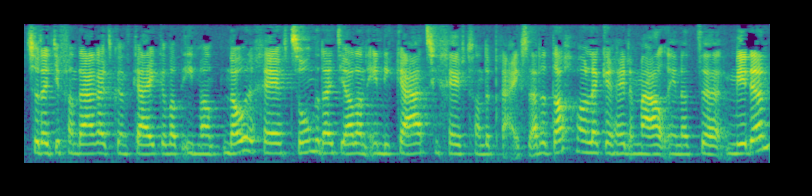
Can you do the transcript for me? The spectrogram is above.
zodat je van daaruit kunt kijken wat iemand nodig heeft, zonder dat je al een indicatie geeft van de prijs. Laat het dan gewoon lekker helemaal in het uh, midden.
